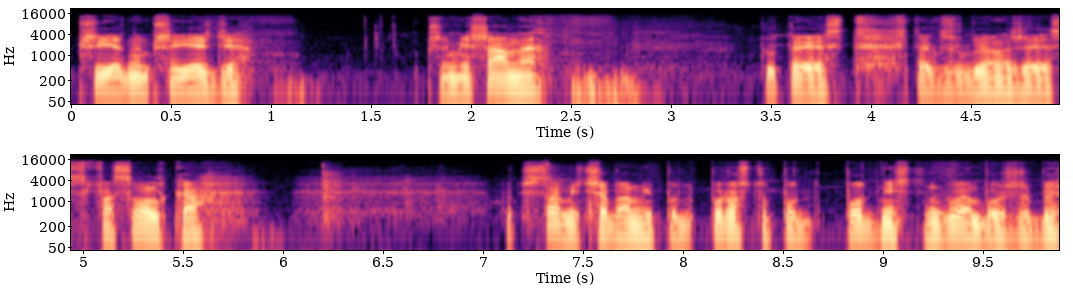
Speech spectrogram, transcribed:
przy jednym przejeździe przemieszane. Tutaj jest tak zrobione, że jest fasolka. Bo czasami trzeba mi po, po prostu pod, podnieść ten głębość, żeby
